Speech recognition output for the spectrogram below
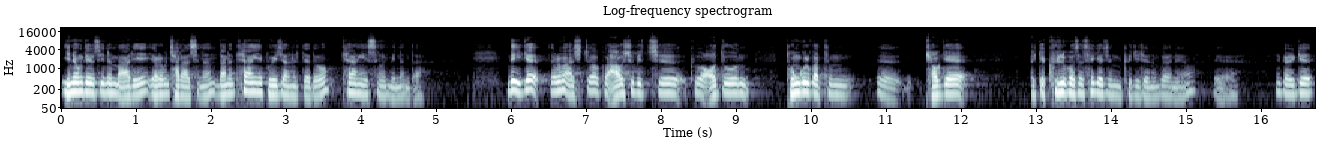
인용될 수 있는 말이 여러분 잘 아시는 나는 태양이 보이지 않을 때도 태양이 있음을 믿는다. 근데 이게 여러분 아시죠? 그 아우슈비츠 그 어두운 동굴 같은 예, 벽에 이렇게 긁어서 새겨진 글이라는 거 아니에요? 예. 그러니까 이게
